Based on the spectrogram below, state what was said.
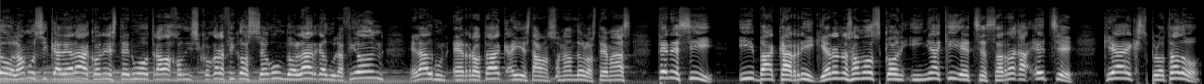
La música de Ara con este nuevo trabajo discográfico segundo larga duración, el álbum Errotak, ahí estaban sonando los temas Tennessee y Bacarrik. Y ahora nos vamos con Iñaki Echezarraga Eche, que ha explotado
